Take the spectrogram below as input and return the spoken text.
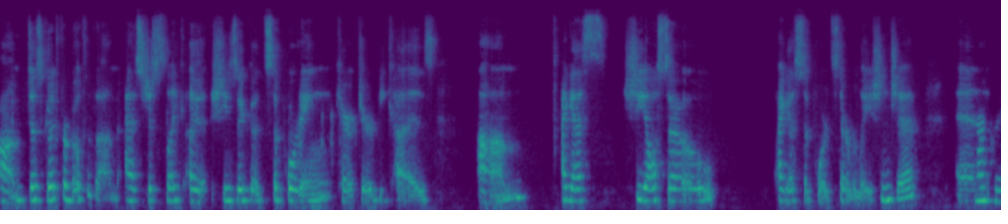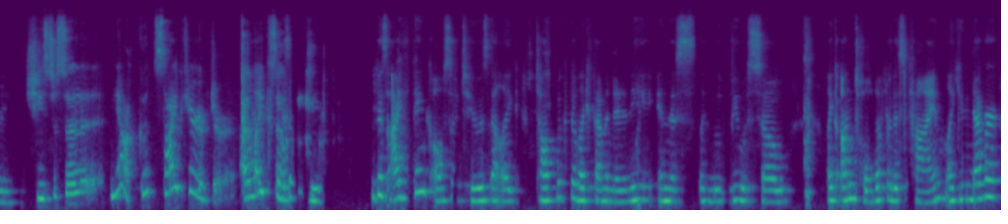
um, does good for both of them as just like a she's a good supporting character because um, I guess she also I guess supports their relationship and Exactly. she's just a yeah good side character. I like Sophie. Exactly. Because I think also too is that like topic of like femininity in this like movie was so like untold of for this time. Like you never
